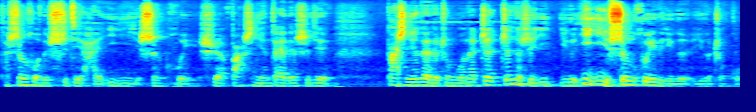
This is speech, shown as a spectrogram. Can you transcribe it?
他身后的世界还熠熠生辉。是啊，八十年代的世界，八十年代的中国，那真真的是一一个熠熠生辉的一个一个中国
